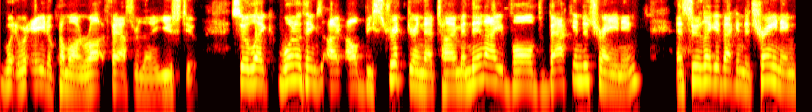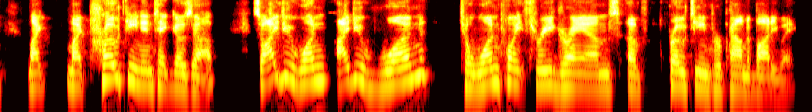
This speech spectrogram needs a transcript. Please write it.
weight will come on a lot faster than it used to. So like one of the things I, I'll be strict during that time, and then I evolved back into training. As soon as I get back into training, my my protein intake goes up. So I do one I do one to 1.3 grams of protein per pound of body weight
